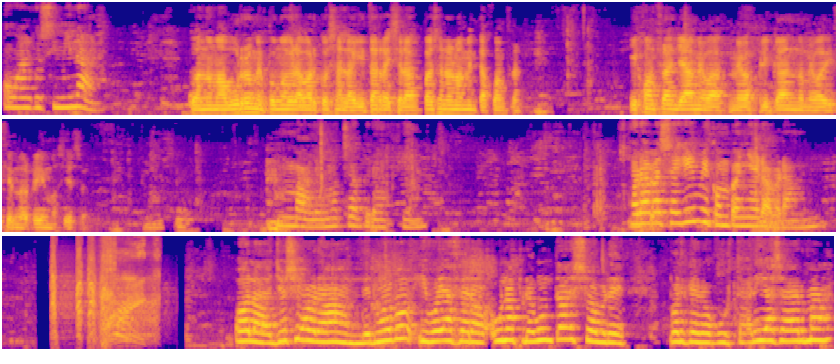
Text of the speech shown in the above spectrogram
o algo similar? Cuando me aburro me pongo a grabar cosas en la guitarra y se las paso normalmente a Juanfran. Y Juanfran ya me va, me va explicando, me va diciendo ritmos y eso. Vale, muchas gracias. Ahora va a seguir mi compañera Abraham. Hola, yo soy Abraham de nuevo y voy a haceros unas preguntas sobre, porque nos gustaría saber más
